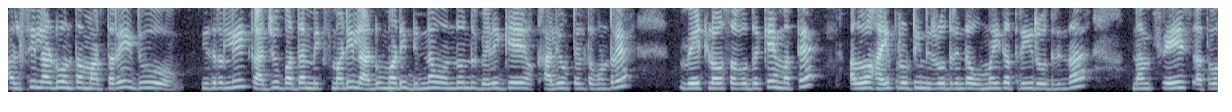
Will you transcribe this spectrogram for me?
ಅಲಸಿ ಲಾಡು ಅಂತ ಮಾಡ್ತಾರೆ. ಇದು ಇದರಲ್ಲಿ ಕಾಜು, ಬಾದಾಮ್ ಮಿಕ್ಸ್ ಮಾಡಿ ಲಾಡು ಮಾಡಿ ದಿನ ಒಂದೊಂದು ಬೆಳಿಗ್ಗೆ ಖಾಲಿ ಹೊಟ್ಟೆಲಿ ತೊಗೊಂಡ್ರೆ ವೆಯ್ಟ್ ಲಾಸ್ ಆಗೋದಕ್ಕೆ ಮತ್ತು ಅದು ಹೈ ಪ್ರೋಟೀನ್ ಇರೋದ್ರಿಂದ ಒಮೈಗ ತ್ರೀ ಇರೋದ್ರಿಂದ ನಮ್ಮ ಫೇಸ್ ಅಥವಾ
